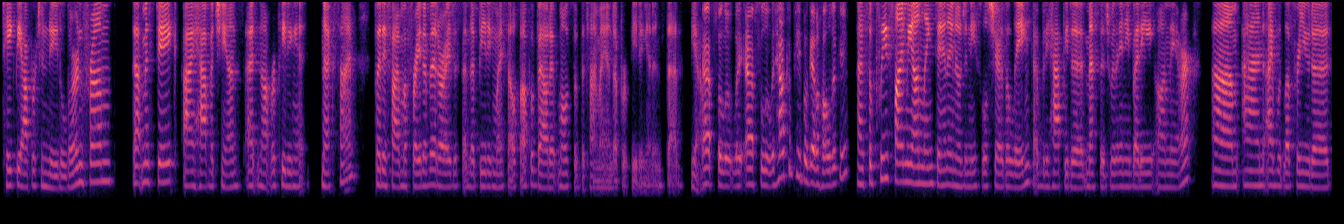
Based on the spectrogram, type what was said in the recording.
take the opportunity to learn from that mistake, I have a chance at not repeating it next time. But if I'm afraid of it or I just end up beating myself up about it, most of the time I end up repeating it instead. Yeah. Absolutely. Absolutely. How can people get a hold of you? Uh, so please find me on LinkedIn. I know Denise will share the link. I'd be happy to message with anybody on there. Um, and I would love for you to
